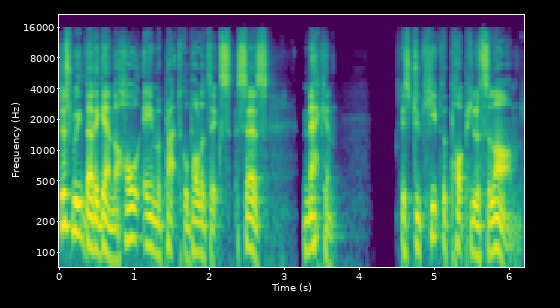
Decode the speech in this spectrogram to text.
Just read that again. The whole aim of practical politics, says Mencken, is to keep the populace alarmed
